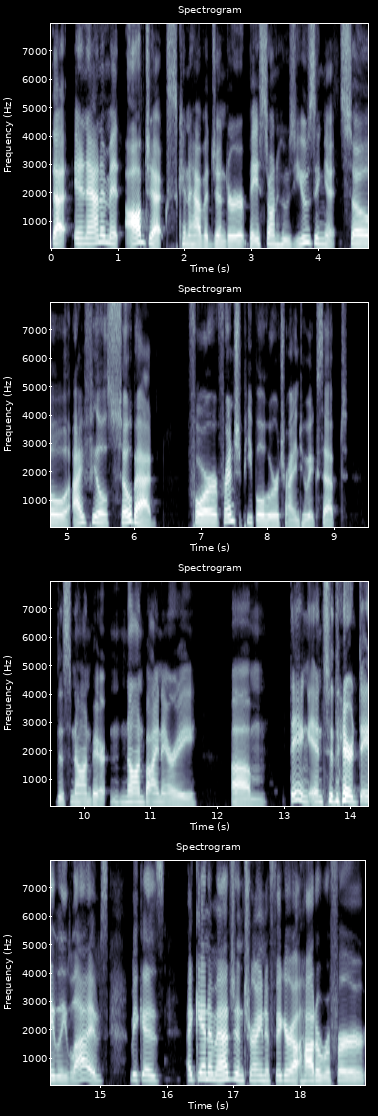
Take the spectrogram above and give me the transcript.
that inanimate objects can have a gender based on who's using it. So I feel so bad for French people who are trying to accept this non non-binary um thing into their daily lives because I can't imagine trying to figure out how to refer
